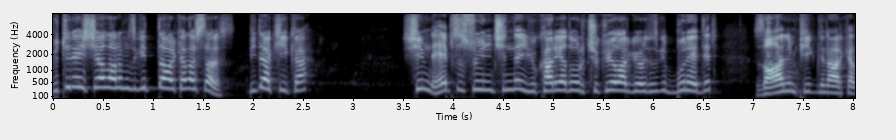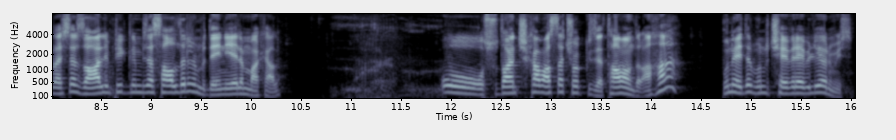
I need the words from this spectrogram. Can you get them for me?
Bütün eşyalarımız gitti arkadaşlar. Bir dakika. Şimdi hepsi suyun içinde yukarıya doğru çıkıyorlar gördüğünüz gibi. Bu nedir? Zalim piglin arkadaşlar. Zalim piglin bize saldırır mı? Deneyelim bakalım. Oo sudan çıkamazsa çok güzel. Tamamdır. Aha. Bu nedir? Bunu çevirebiliyor muyuz?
